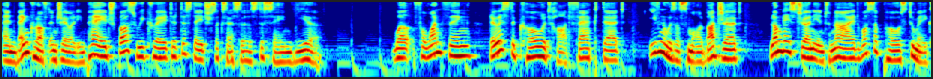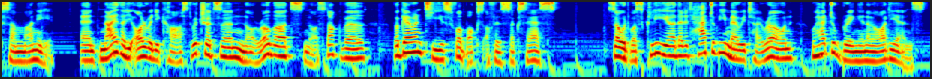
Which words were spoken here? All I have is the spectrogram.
Anne Bancroft and Geraldine Page both recreated the stage successes the same year. Well, for one thing, there is the cold hard fact that, even with a small budget, Long Day's Journey into Night was supposed to make some money and neither the already cast Richardson, nor Robards, nor Stockwell were guarantees for box office success. So it was clear that it had to be Mary Tyrone who had to bring in an audience,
